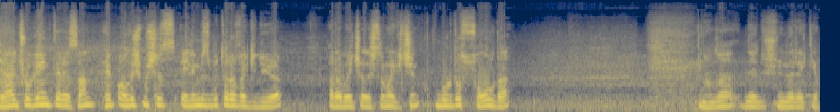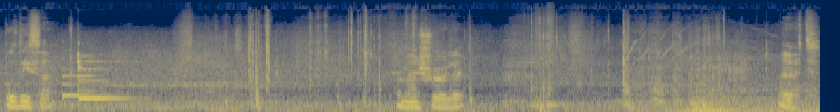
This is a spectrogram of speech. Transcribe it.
Yani çok enteresan. Hep alışmışız. Elimiz bu tarafa gidiyor. Arabayı çalıştırmak için. Burada solda. Da ne düşünülerek yapıldıysa. Hemen şöyle. Evet.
